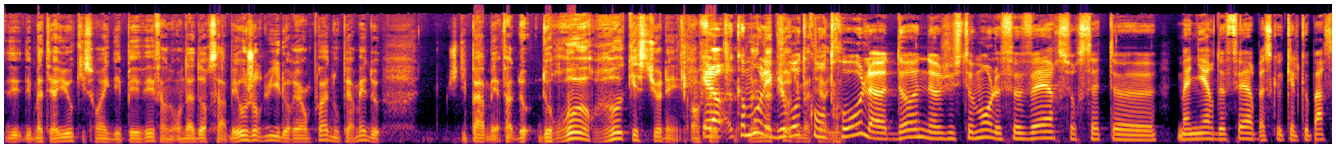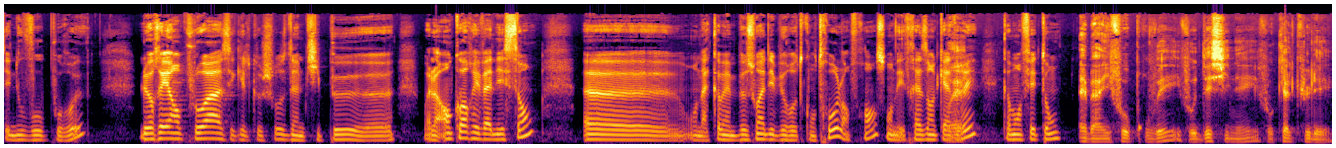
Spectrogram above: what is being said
des, des matériaux qui sont avec des PV, enfin on adore ça, mais aujourd'hui le réemploi nous permet de, je dis pas, mais enfin de, de re- re-questionner Et fait. alors, comment la les bureaux de contrôle euh, donnent justement le feu vert sur cette euh, manière de faire? Parce que quelque part, c'est nouveau pour eux. Le réemploi, c'est quelque chose d'un petit peu, euh, voilà, encore évanescent. Euh, on a quand même besoin des bureaux de contrôle en France. On est très encadré. Comment fait-on? Eh ben il faut prouver, il faut dessiner, il faut calculer.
